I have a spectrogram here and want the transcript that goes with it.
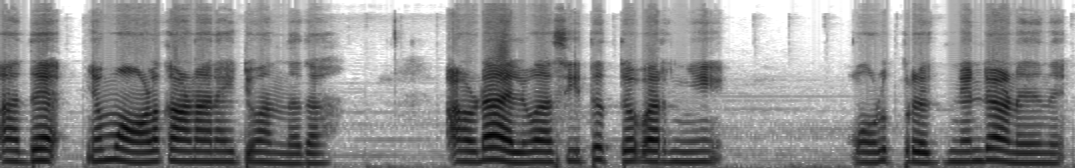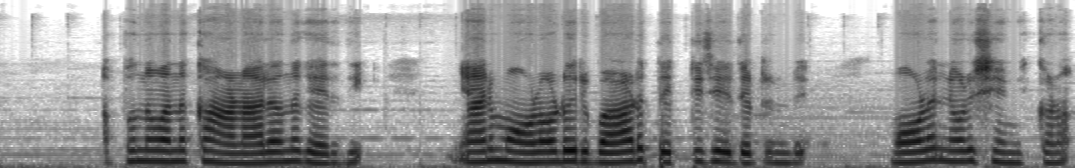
അതെ ഞാൻ മോളെ കാണാനായിട്ട് വന്നതാ. അവിടെ അയൽവാസിയത്തെ പറഞ്ഞ് മോൾ പ്രഗ്നന്റ് ആണെന്ന്. അപ്പൊ ഒന്ന് വന്ന് കാണാലോ എന്ന് കരുതി. ഞാൻ മോളോട് ഒരുപാട് തെറ്റ് ചെയ്തിട്ടുണ്ട്. മോൾ എന്നോട് ക്ഷമിക്കണം.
